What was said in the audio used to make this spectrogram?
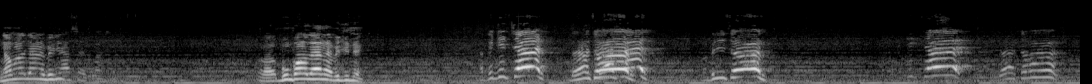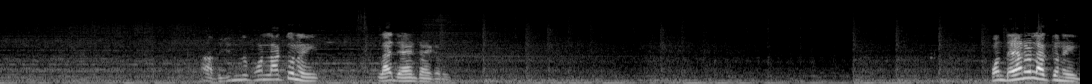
ના મળે દયા ને અભિજીત ના સર. ના બૂમ પાડો દયા ને અભિજીત ને Abhijeet sir! Daya sir! Abhijeet sir! Abhijeet sir! Daya sir! હા અભિજીત નો ફોન લાગતો નહીં. લાજ દયા ટ્રાય કરું. ફોન દયાનો લાગતો નહીં.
